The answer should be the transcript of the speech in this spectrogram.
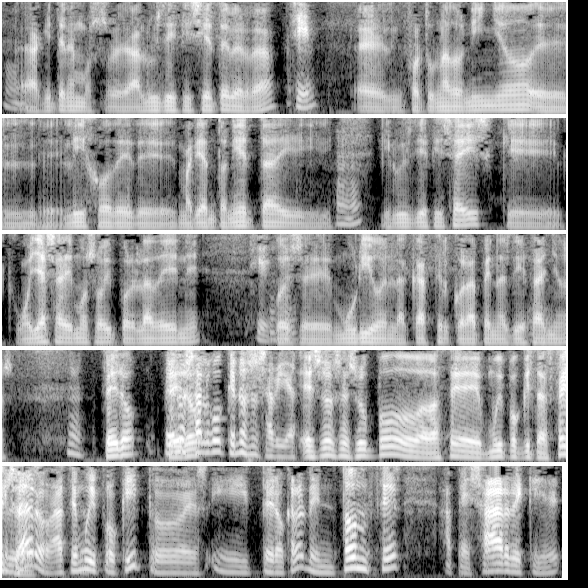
Mm. Aquí tenemos a Luis XVII, ¿verdad? Sí. El infortunado niño, el, hijo de, María Antonieta y, y Luis XVI, que como ya sabemos hoy por el ADN, pues eh, murió en la cárcel con apenas 10 años. Pero, pero, es algo que no se sabía. Eso se supo hace muy poquitas fechas. Claro, hace muy poquito. pero claro, entonces, a pesar de que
